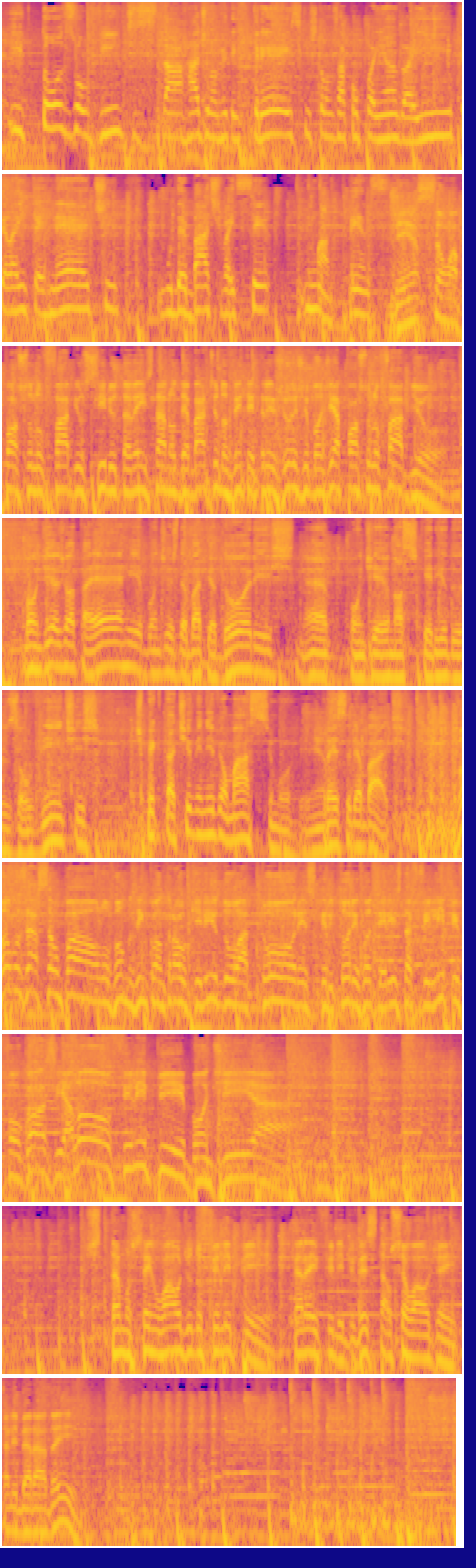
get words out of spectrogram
e todos os ouvintes da Rádio 93 que estão nos acompanhando aí pela internet. O debate vai ser uma benção. Benção, apóstolo Fábio Sírio também está no debate 93 de hoje. Bom dia, apóstolo Fábio. Bom dia, JR. Bom dia, os debatedores. Né? Bom dia, nossos queridos ouvintes. Expectativa em nível máximo para esse debate. Vamos a São Paulo, vamos encontrar o querido ator, escritor e roteirista Felipe Fogosi. Alô, Felipe, bom dia. Estamos sem o áudio do Felipe. Pera aí, Felipe, vê se tá o seu áudio aí. Tá liberado aí?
